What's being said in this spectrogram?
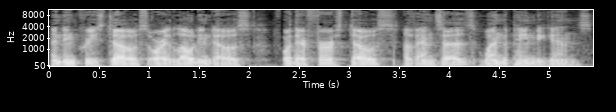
an increased dose or a loading dose for their first dose of NSAIDs when the pain begins.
